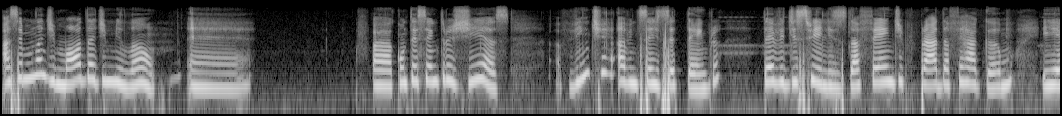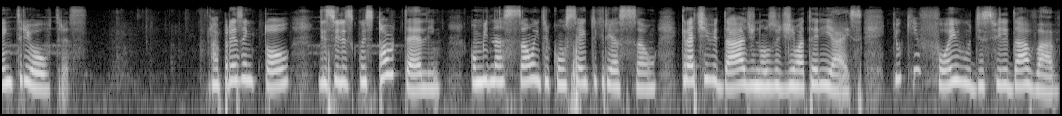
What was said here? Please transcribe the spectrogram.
A Semana de Moda de Milão é, aconteceu entre os dias 20 a 26 de setembro Teve desfiles da Fendi, Prada, Ferragamo e entre outras. Apresentou desfiles com storytelling, combinação entre conceito e criação, criatividade no uso de materiais. E o que foi o desfile da Avave?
